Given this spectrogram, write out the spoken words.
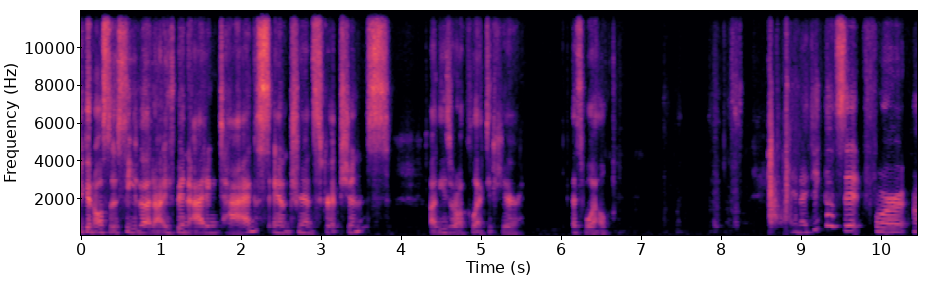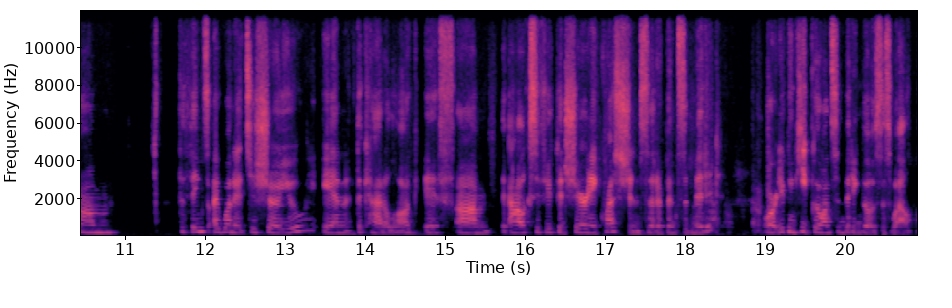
You can also see that I've been adding tags and transcriptions. Uh, these are all collected here as well. And I think that's it for um, the things I wanted to show you in the catalog. If um, Alex, if you could share any questions that have been submitted, or you can keep going submitting those as well.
